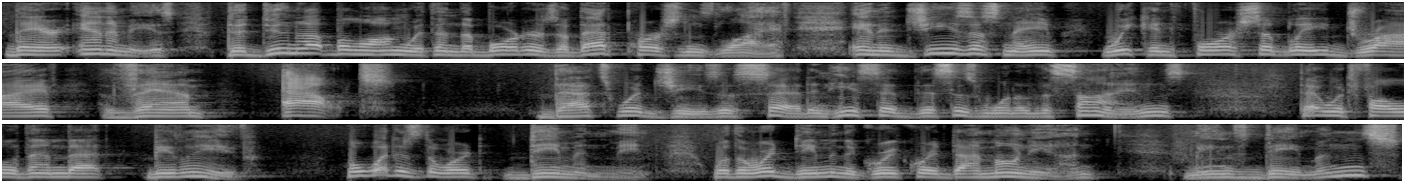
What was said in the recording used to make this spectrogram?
They are enemies that do not belong within the borders of that person's life. And in Jesus' name, we can forcibly drive them out. That's what Jesus said. And he said this is one of the signs that would follow them that believe. Well, what does the word demon mean? Well, the word demon, the Greek word daimonion, means demons.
